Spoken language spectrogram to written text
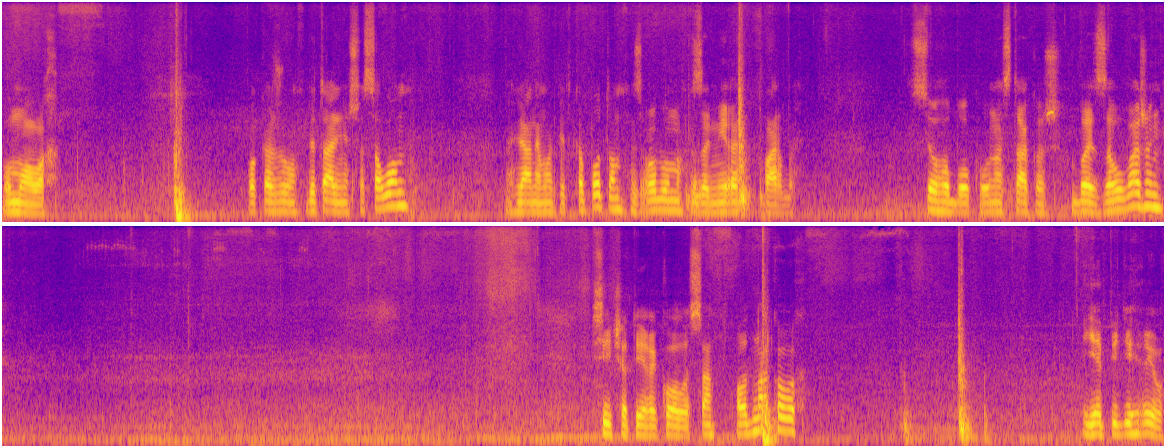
умовах. Покажу детальніше салон. Глянемо під капотом, зробимо заміри фарби. З цього боку у нас також без зауважень. Всі чотири колеса однакових. Є підігрів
